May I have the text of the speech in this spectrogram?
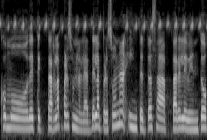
como detectar la personalidad de la persona, intentas adaptar el evento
